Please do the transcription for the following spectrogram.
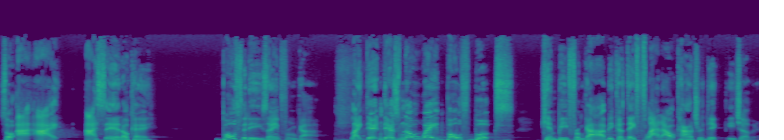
So I I I said, okay, both of these ain't from God. Like there, there's no way both books can be from God because they flat out contradict each other.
